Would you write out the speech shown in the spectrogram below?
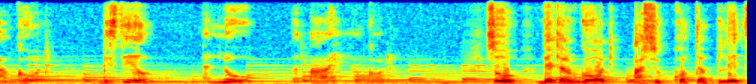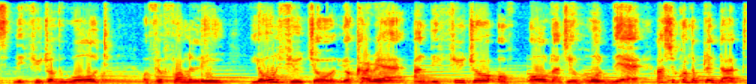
am God. Be still and know that I am God. So, dear child of God, as you contemplate the future of the world, of your family, your own future, your career, and the future of all that you hold dear, as you contemplate that,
